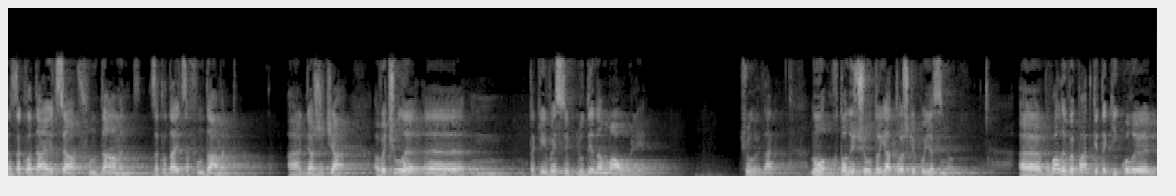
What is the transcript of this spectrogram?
закладається фундамент, закладається фундамент для життя. Ви чули такий вислів людина Мауглі? Чули, так? Ну, хто не чув, то я трошки поясню. Бували випадки такі, коли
